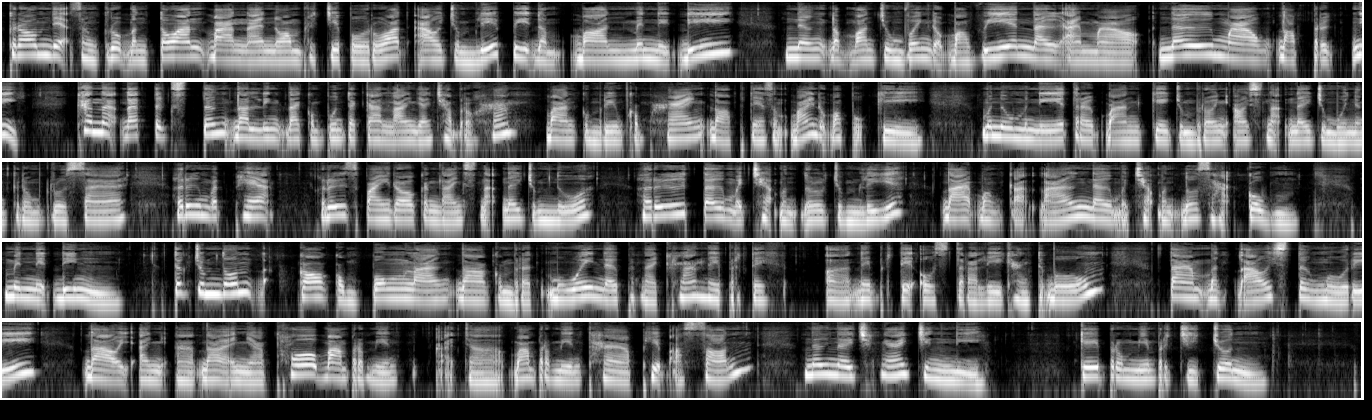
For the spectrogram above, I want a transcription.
ក្រុមអ្នកសង្គ្រោះបន្ទាន់បានណែនាំប្រជាពលរដ្ឋឲ្យជម្លៀសពីតំបន់មីនីឌីនិងតំបន់ជុំវិញរបស់វានៅឯម៉ោងនៅម៉ោង10ព្រឹកនេះខណៈដែលទឹកស្ទឹងដែលលីងដែលកំពុងតែកើនឡើងយ៉ាងឆាប់រហ័សបានគម្រាមកំហែងដល់ផ្ទះសម្បែងរបស់ពួកគេមនុស្សម្នាត្រូវបានគេជំរុញឲ្យស្នាក់នៅជាមួយនឹងក្រុមគ្រួសារឬមិត្តភ័ក្តិឬស្វែងរកកន្លែងស្នាក់នៅជំនួស ឬទៅមជ្ឈមណ្ឌលជំនះដែលបង្កើតឡើងនៅមជ្ឈមណ្ឌលសហគមន៍មីនីឌីនទឹកជំនន់ក៏កំពុងឡើងដល់កម្រិតមួយនៅផ្នែកខ្លះនៃប្រទេសនៃប្រទេសអូស្ត្រាលីខាងត្បូងតាមបណ្ដោយស្ទឹងមូរី ដោយអញ្ញាដោយអាញាធរបានប្រមានបានប្រមានថាភាពអាសន្ននឹងនៅឆ្ងាយជាងនេះគេប្រមានប្រជាជន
